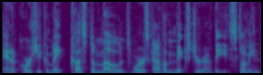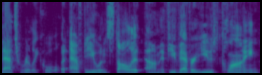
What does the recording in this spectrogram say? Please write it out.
and of course you can make custom modes where it's kind of a mixture of these. So I mean, that's really cool. But after you install it, um, if you've ever used Cline,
